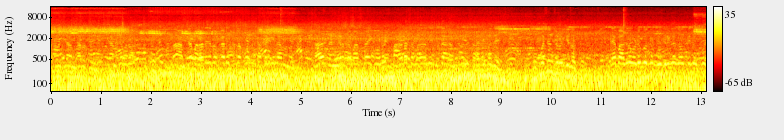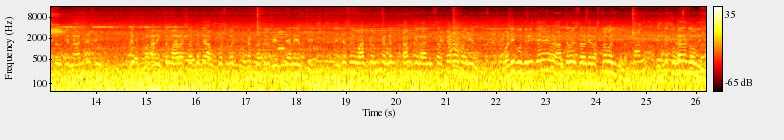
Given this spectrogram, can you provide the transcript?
समाजाचे आमदार होते ते आमच्याबरोबर आमच्या मराठी लोकांनी सुद्धा कोण खाता केला म्हणून. हा धनगर समाजचा एक म्हणून मराठा समाजाने सुद्धा आंबोली सराठीमध्ये उपोषण सुरू केलं होतं. त्या बाजूला वडील गोदरीला जाऊन त्यांनी उपोषण केलं आणि ते जे महारा इतर महाराष्ट्रातलं त्या उपोषणाला घटनास्थळी भेट द्यायला येते त्यांच्यासंग वाद करून करण्याचं काम केलं आणि सरकारला सांगेल वडीगोदरी ते आंतरवाई सराठी रस्ता बंद केला. तिथलं कुणाला जाऊ दिलं?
